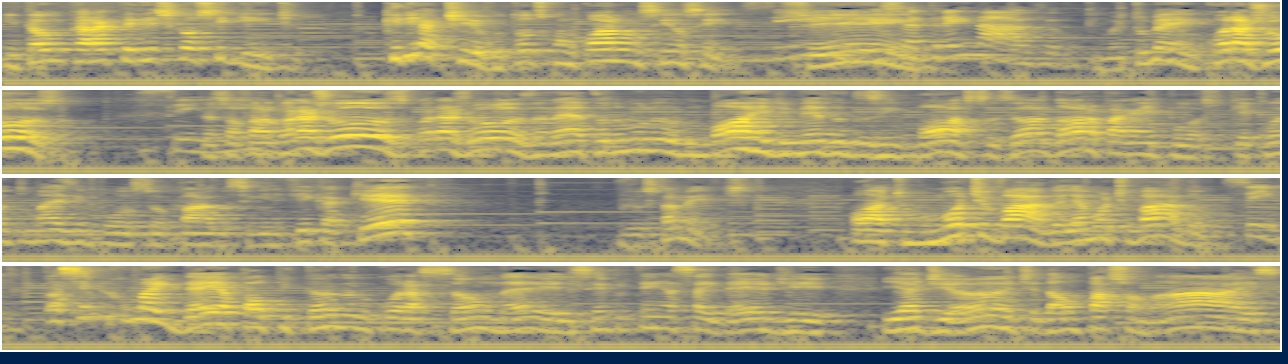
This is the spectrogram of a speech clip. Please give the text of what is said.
Então, característica é o seguinte: criativo, todos concordam sim ou sim? Sim, sim. isso é treinável. Muito bem, corajoso. Sim. O pessoal fala corajoso, corajoso, né? Todo mundo morre de medo dos impostos. Eu adoro pagar imposto, porque quanto mais imposto eu pago, significa que justamente Ótimo, motivado, ele é motivado? Sim. Tá sempre com uma ideia palpitando no coração, né? Ele sempre tem essa ideia de ir adiante, dar um passo a mais,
